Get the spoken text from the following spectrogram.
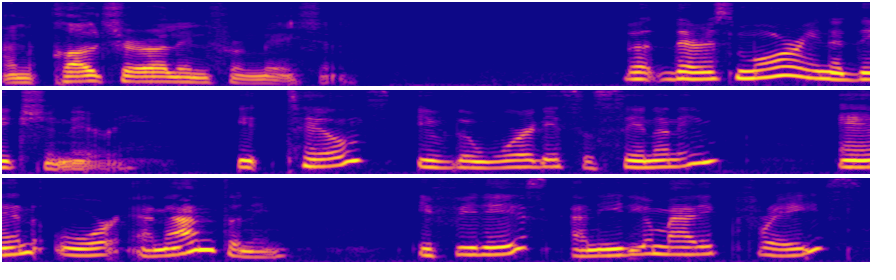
and cultural information. But there's more in a dictionary. It tells if the word is a synonym and or an antonym. If it is an idiomatic phrase,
